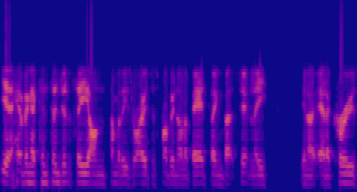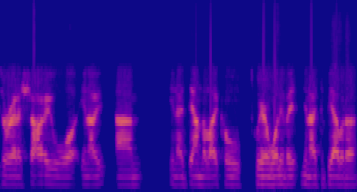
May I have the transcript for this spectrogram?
yeah, having a contingency on some of these roads is probably not a bad thing, but certainly, you know, at a cruise or at a show or you know, um, you know, down the local square or whatever, you know, to be able to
